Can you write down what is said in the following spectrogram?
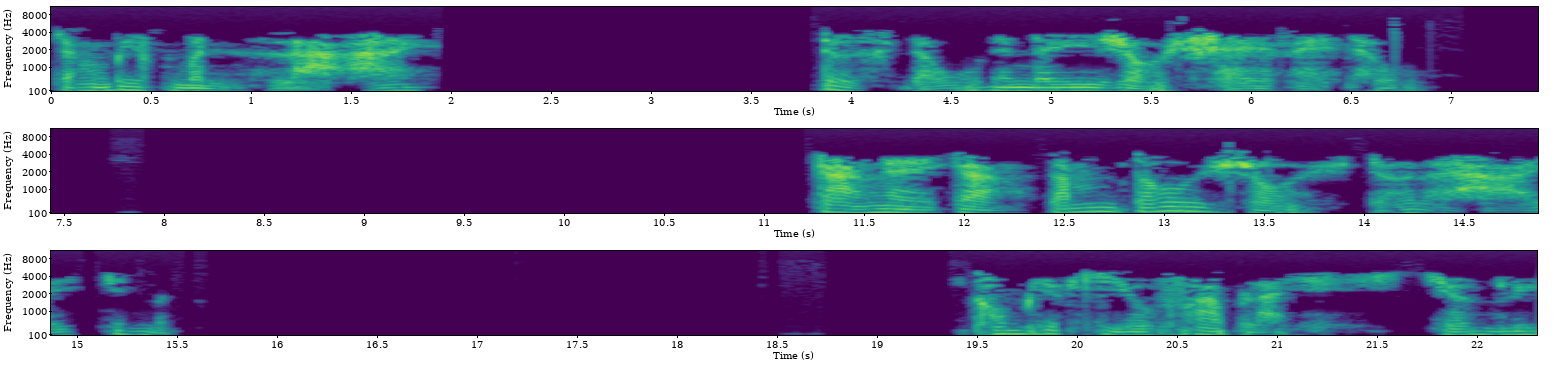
Chẳng biết mình là ai. Từ đâu đến đây rồi sẽ về đâu? Càng ngày càng tắm tối rồi trở lại hại chính mình. Không biết diệu pháp là gì, chân lý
